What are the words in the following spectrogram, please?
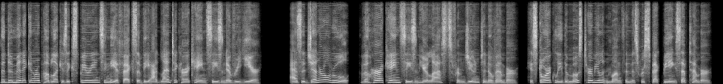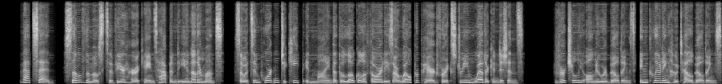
The Dominican Republic is experiencing the effects of the Atlantic hurricane season every year. As a general rule, the hurricane season here lasts from June to November historically the most turbulent month in this respect being September. That said, some of the most severe hurricanes happened in other months, so it's important to keep in mind that the local authorities are well prepared for extreme weather conditions. Virtually all newer buildings, including hotel buildings,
